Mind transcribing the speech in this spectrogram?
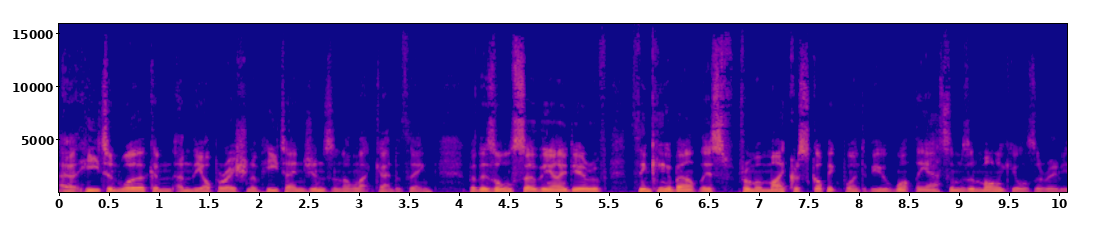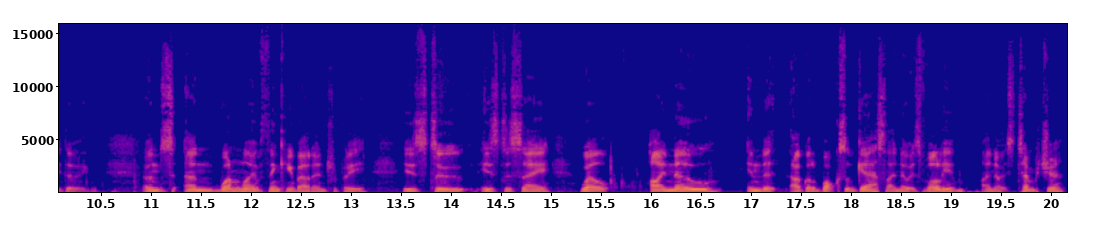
uh, heat and work and, and the operation of heat engines and all that kind of thing. But there's also the idea of thinking about this from a microscopic point of view, what the atoms and molecules are really doing. And and one way of thinking about entropy is to is to say, well, I know in the I've got a box of gas, I know its volume, I know its temperature,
